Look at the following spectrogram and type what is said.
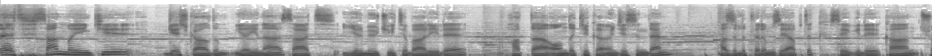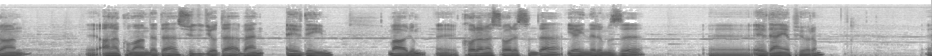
Evet sanmayın ki geç kaldım yayına saat 23 itibariyle hatta 10 dakika öncesinden hazırlıklarımızı yaptık. Sevgili Kaan şu an e, ana kumandada stüdyoda ben evdeyim. Malum e, korona sonrasında yayınlarımızı e, evden yapıyorum. E,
